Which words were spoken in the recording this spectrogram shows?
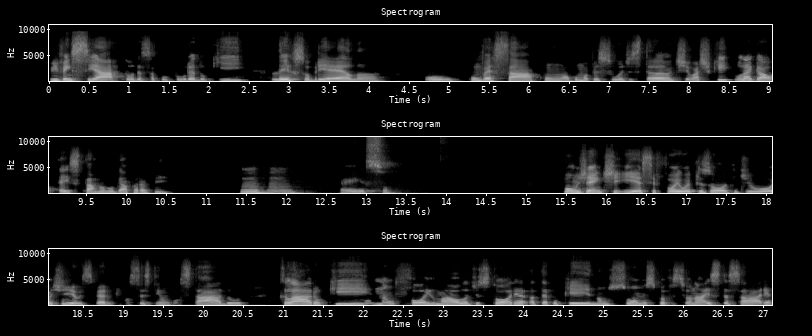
vivenciar toda essa cultura do que ler sobre ela ou conversar com alguma pessoa distante. Eu acho que o legal é estar no lugar para ver. uhum. É isso. Bom, gente, e esse foi o episódio de hoje. Eu espero que vocês tenham gostado. Claro que não foi uma aula de história, até porque não somos profissionais dessa área,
